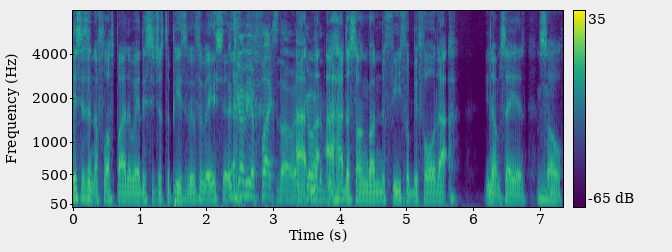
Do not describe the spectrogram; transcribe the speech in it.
This isn't a floss, by the way. This is just a piece of information. It's gonna be a flex though. It's I, going my- to be. I had a song on the FIFA before that. You know what I'm saying? Mm-hmm. So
